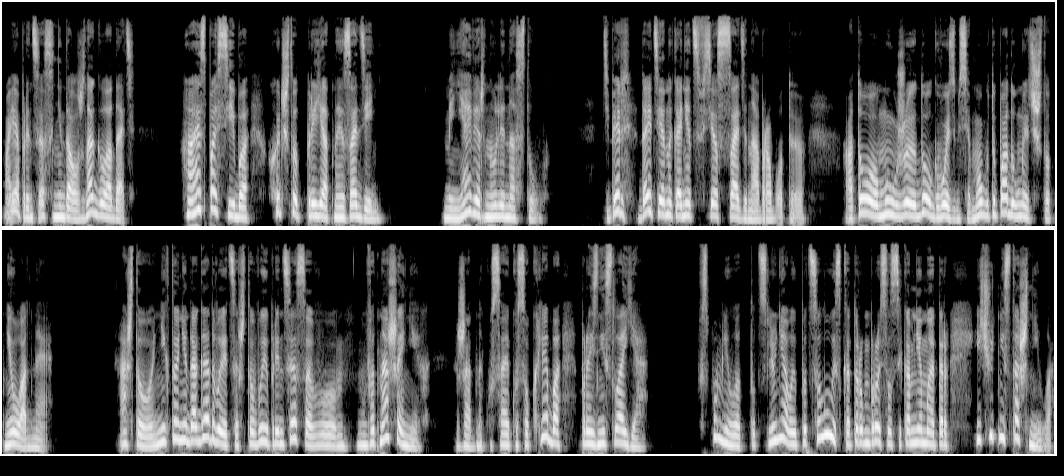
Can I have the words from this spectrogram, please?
Моя принцесса не должна голодать. Ай, спасибо, хоть что-то приятное за день. Меня вернули на стул. Теперь дайте я, наконец, все ссадины обработаю. А то мы уже долго возимся, могут и подумать что-то неладное. А что, никто не догадывается, что вы принцесса в... в отношениях? Жадно кусая кусок хлеба, произнесла я. Вспомнила тот слюнявый поцелуй, с которым бросился ко мне мэтр, и чуть не стошнила.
